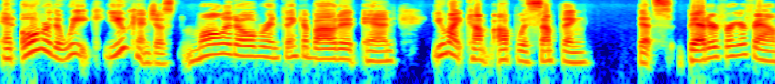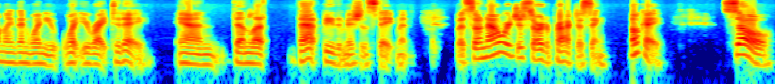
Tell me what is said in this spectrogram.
And over the week, you can just mull it over and think about it. And you might come up with something that's better for your family than when you what you write today and then let that be the mission statement. But so now we're just sort of practicing. Okay. So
